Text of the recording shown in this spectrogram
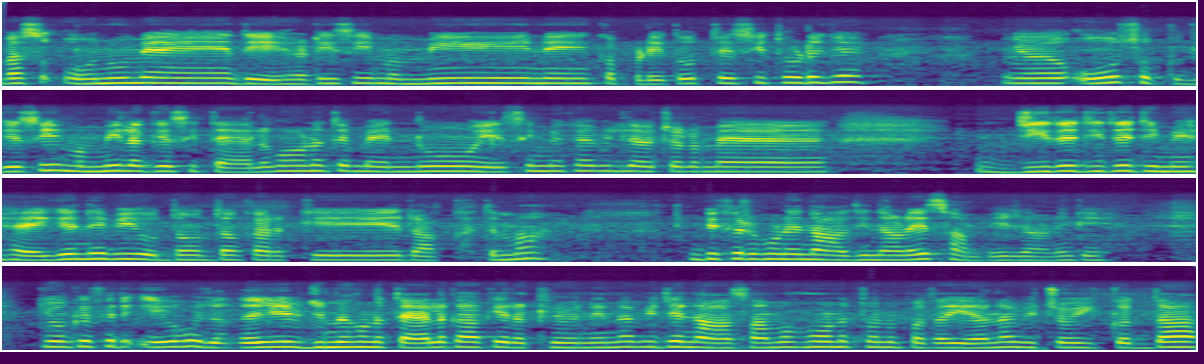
ਬਸ ਉਹਨੂੰ ਮੈਂ ਦੇ ਹਟੀ ਸੀ, ਮੰਮੀ ਨੇ ਕੱਪੜੇ ਧੋਤੇ ਸੀ ਥੋੜ੍ਹੇ ਜਿਹੇ। ਉਹ ਸੁੱਕ ਗਏ ਸੀ, ਮੰਮੀ ਲੱਗੇ ਸੀ ਤੈਅ ਲਗਾਉਣ ਅਤੇ ਮੈਨੂੰ ਇਹ ਸੀ, ਮੈਂ ਕਿਹਾ ਵੀ ਲੈ ਚਲੋ ਮੈਂ ਜਿਹਦੇ ਜਿਹਦੇ ਜਿਵੇਂ ਹੈਗੇ ਨੇ ਵੀ ਉੱਦਾਂ ਉੱਦਾਂ ਕਰਕੇ ਰੱਖ ਦੇਵਾਂ ਵੀ ਫਿਰ ਹੁਣੇ ਨਾਲ ਦੀ ਨਾਲ ਇਹ ਸਾਂਭੇ ਜਾਣਗੇ। ਕਿਉਂਕਿ ਫਿਰ ਇਹ ਹੋ ਜਾਂਦਾ ਜੀ, ਜਿਵੇਂ ਹੁਣ ਤੈਅ ਲਗਾ ਕੇ ਰੱਖੇ ਹੋਏ ਨੇ ਨਾ ਵੀ ਜੇ ਨਾ ਸਾਂਭ, ਹੋਣ ਤੁਹਾਨੂੰ ਪਤਾ ਹੀ ਆ ਨਾ ਵਿੱਚੋਂ ਇੱਕ ਅੱਧਾ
